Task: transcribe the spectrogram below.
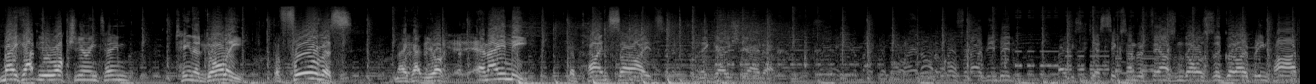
make up your auctioneering team. Tina Dolley, the four of us make up your and Amy, the pint size negotiator. Call for an opening bid. Maybe suggest $600,000 is a good opening part.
